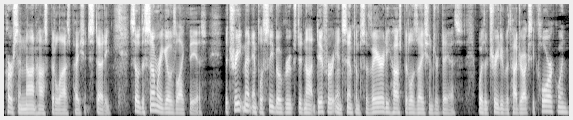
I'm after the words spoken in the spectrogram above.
person non-hospitalized patient study. So the summary goes like this. The treatment and placebo groups did not differ in symptom severity, hospitalizations, or deaths, whether treated with hydroxychloroquine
